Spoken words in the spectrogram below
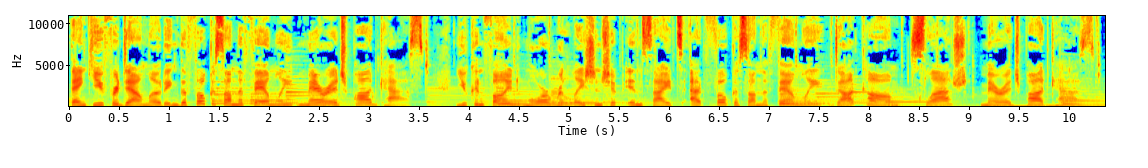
Thank you for downloading the Focus on the Family Marriage podcast. You can find more relationship insights at focusonthefamily.com slash marriage podcast.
